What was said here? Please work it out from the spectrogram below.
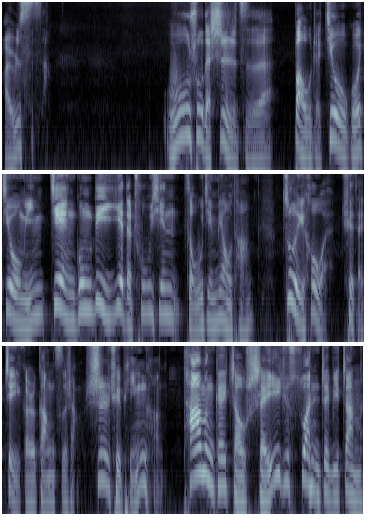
而死啊！无数的士子抱着救国救民、建功立业的初心走进庙堂，最后啊，却在这根钢丝上失去平衡。他们该找谁去算这笔账呢？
